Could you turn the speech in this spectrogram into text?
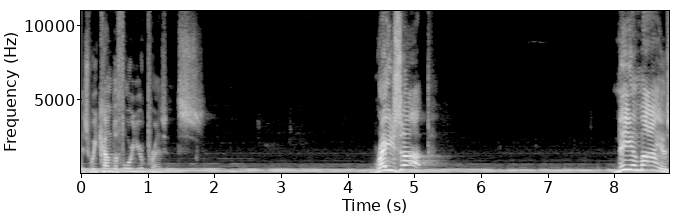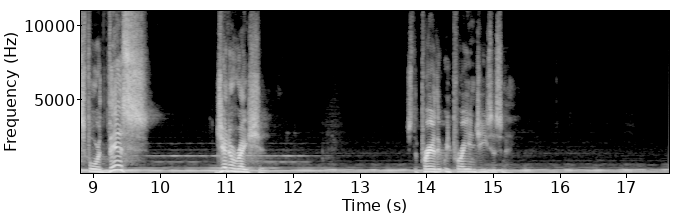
as we come before your presence. Raise up Nehemiahs for this generation. It's the prayer that we pray in Jesus' name.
